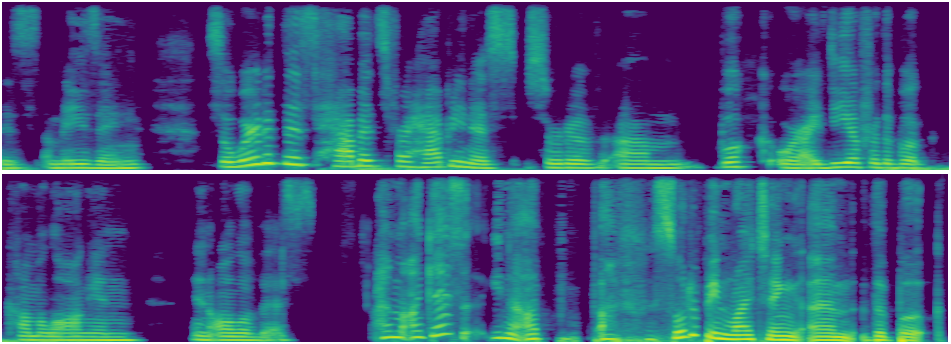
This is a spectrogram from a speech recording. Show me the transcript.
is amazing. So where did this habits for happiness sort of um, book or idea for the book come along in in all of this? Um, i guess you know i've, I've sort of been writing um, the book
